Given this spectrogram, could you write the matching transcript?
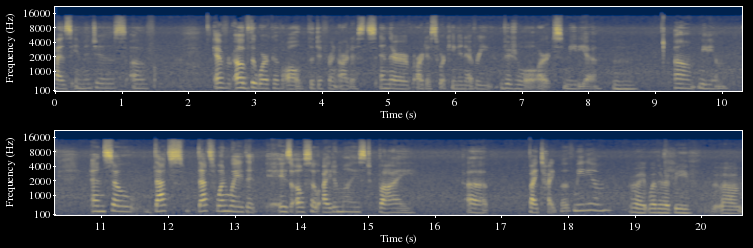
has images of ev- of the work of all the different artists, and there are artists working in every visual arts media um, medium. And so that's that's one way that is also itemized by uh, by type of medium. Right, whether it be um,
